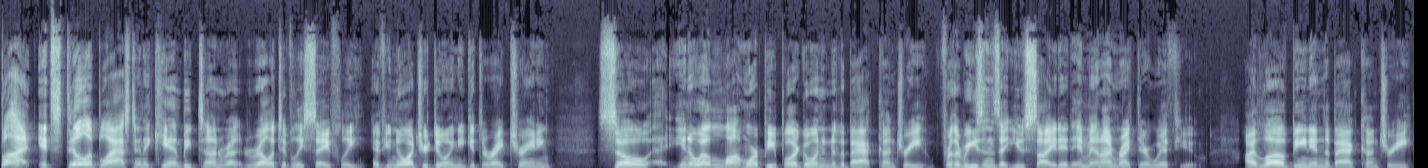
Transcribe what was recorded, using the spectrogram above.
But it's still a blast, and it can be done re- relatively safely if you know what you're doing. You get the right training. So, you know, a lot more people are going into the backcountry for the reasons that you cited. And man, I'm right there with you. I love being in the backcountry.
